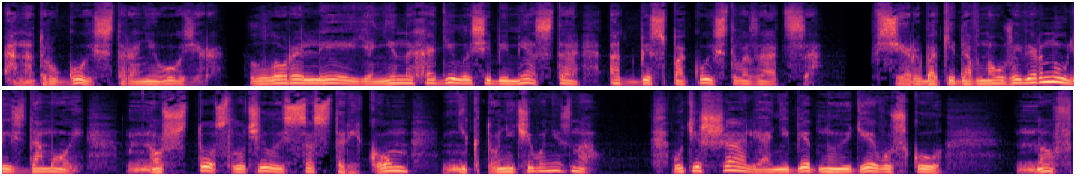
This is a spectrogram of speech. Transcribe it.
А на другой стороне озера Лорелея не находила себе места от беспокойства за отца. Все рыбаки давно уже вернулись домой, но что случилось со стариком, никто ничего не знал. Утешали они бедную девушку — но в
